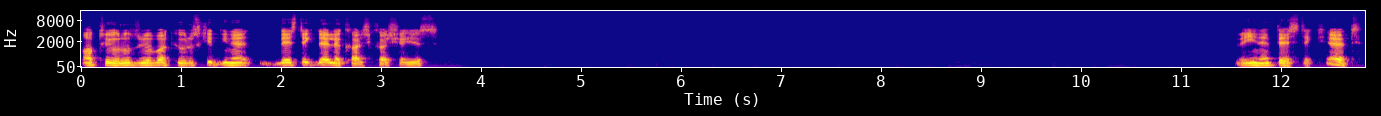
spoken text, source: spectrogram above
atıyoruz ve bakıyoruz ki yine desteklerle karşı karşıyayız. Ve yine destek. Evet.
